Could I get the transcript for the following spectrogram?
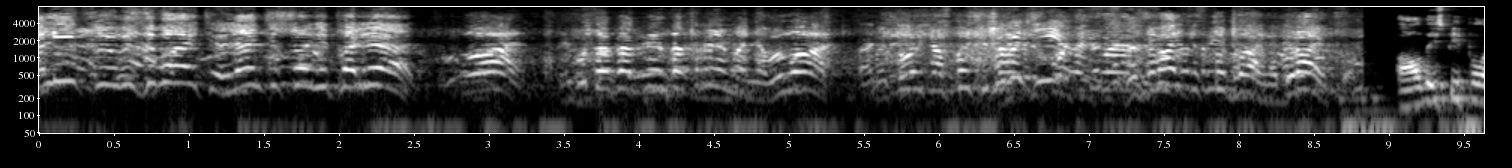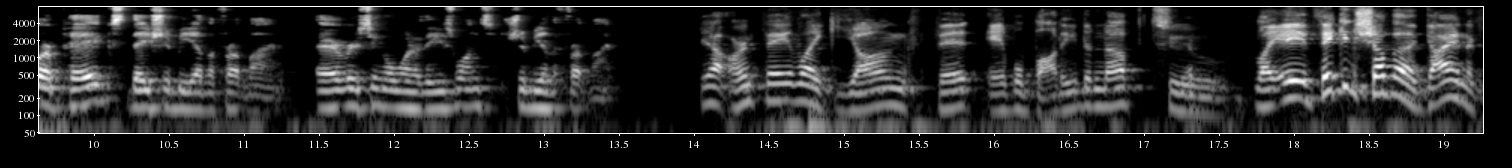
Поліцію визивайте, гляньте, що вони творять. У тебе адмінзатримання, вилазь. Ми тільки що чекали. Визивайте 102, набирайте. All these people are pigs. They should be on the front line. Every single one of these ones should be on the front line. yeah, aren't they like young, fit, able-bodied enough to like if they can shove a guy in a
